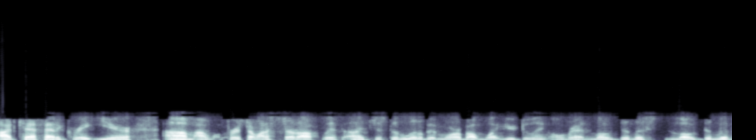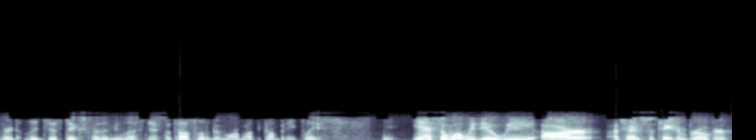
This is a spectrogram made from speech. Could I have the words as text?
Podcast had a great year. Um, I, first, I want to start off with uh, just a little bit more about what you're doing over at Load, Deli- Load Delivered Logistics for the new listeners. So tell us a little bit more about the company, please. Yeah, so what we do, we are a transportation broker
